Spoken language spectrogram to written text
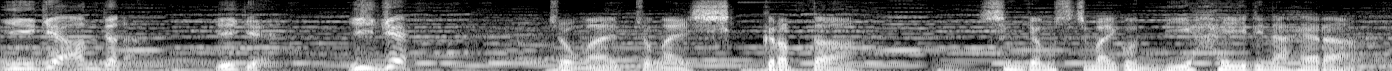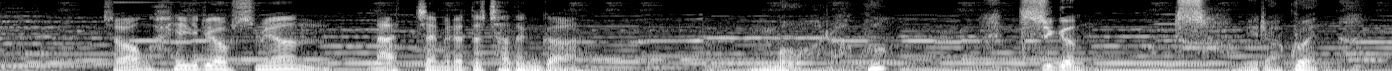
이게 안 되나? 이게, 이게 쫑알쫑알 시끄럽다. 신경 쓰지 말고 네 할 일이나 해라. 정 할 일이 없으면 낮잠이라도 자든가. 뭐라고? 지금 잠이라고 했나?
